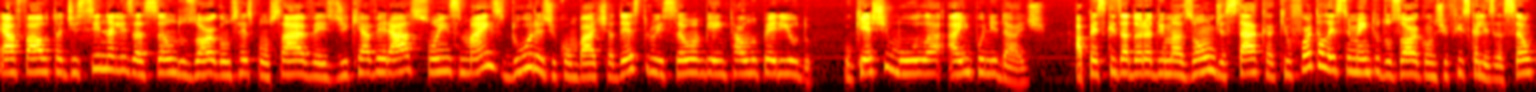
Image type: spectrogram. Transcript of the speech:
é a falta de sinalização dos órgãos responsáveis de que haverá ações mais duras de combate à destruição ambiental no período, o que estimula a impunidade. A pesquisadora do Amazon destaca que o fortalecimento dos órgãos de fiscalização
